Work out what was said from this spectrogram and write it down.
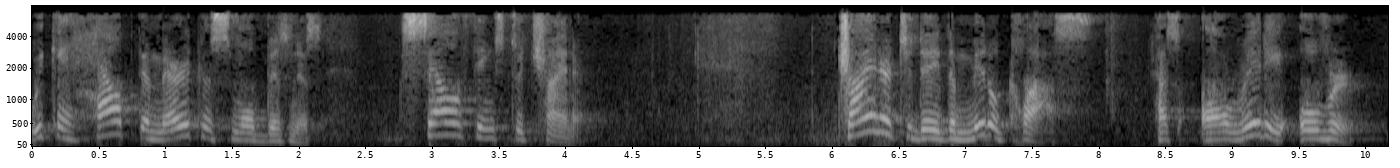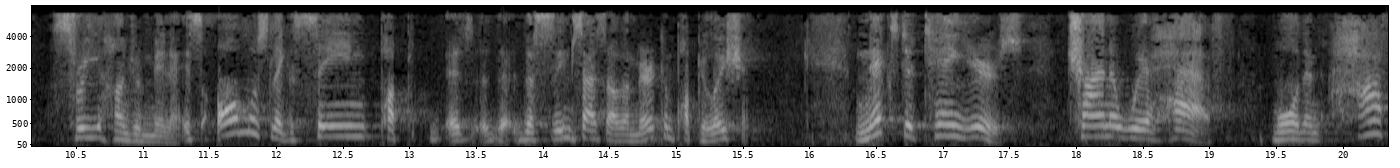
We can help the American small business sell things to China. China today, the middle class, has already over 300 million. It's almost like the same, the, the same size of American population. Next to 10 years, China will have more than half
